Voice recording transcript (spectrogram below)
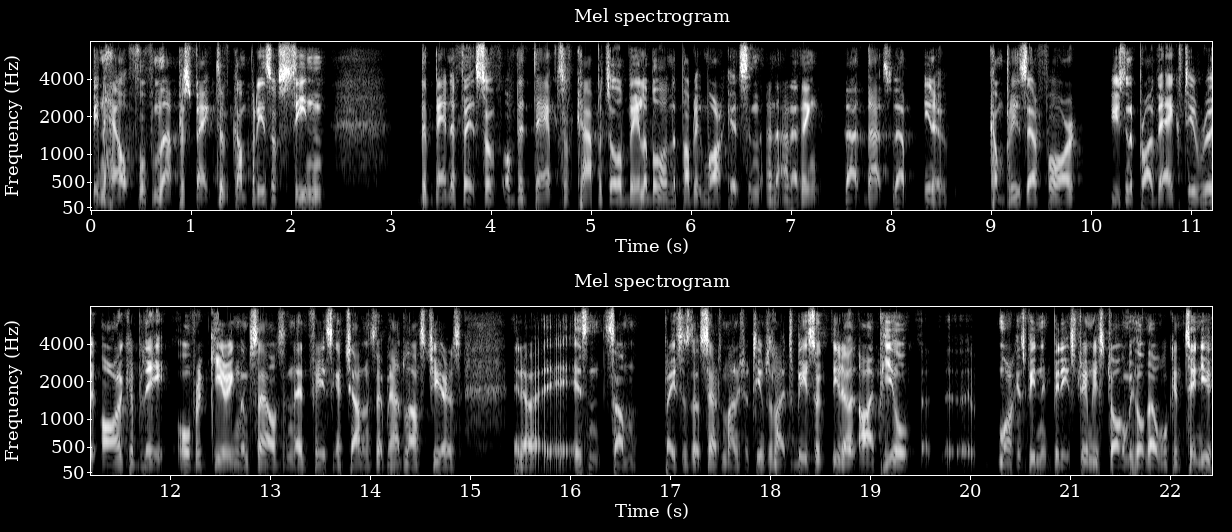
been helpful from that perspective. Companies have seen the benefits of, of the depth of capital available on the public markets. And, and, and I think that that's that, you know, companies therefore using the private equity route, arguably over gearing themselves and, and facing a challenge that we had last year's, you know, isn't some places that certain management teams would like to be. So, you know, IPO uh, market's been, been extremely strong and we hope that will continue.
